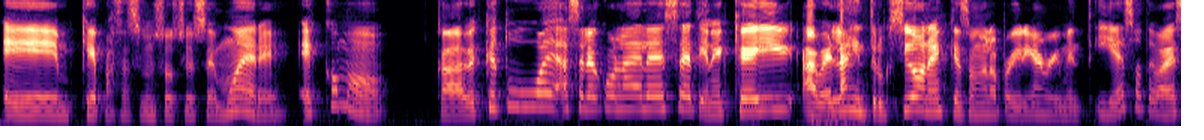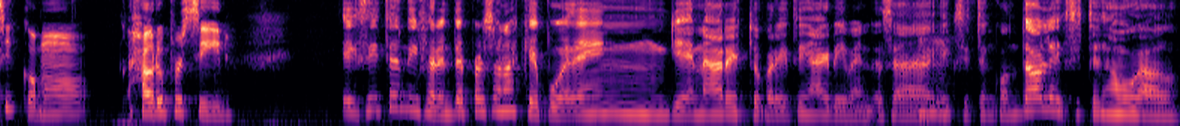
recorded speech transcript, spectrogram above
eh, qué pasa si un socio se muere. Es como cada vez que tú vayas a hacerlo con la LLC, tienes que ir a ver las instrucciones que son el operating agreement. Y eso te va a decir cómo, how to proceed. Existen diferentes personas que pueden llenar este operating agreement. O sea, existen contables, existen abogados.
